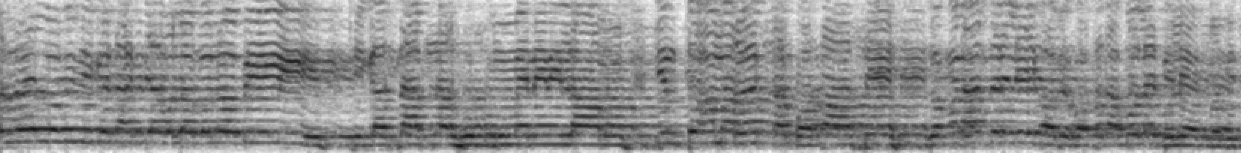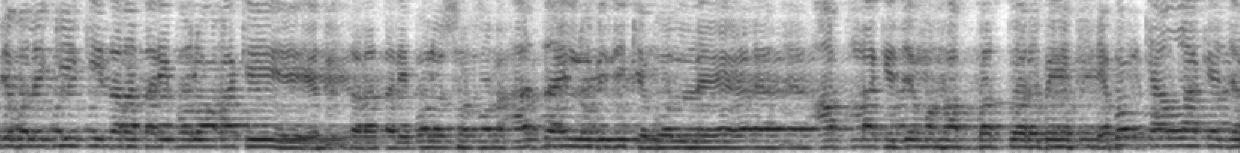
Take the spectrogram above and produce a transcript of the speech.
আজরাইল নবীজিকে ডাক দেয়া বলে "গো নবী, ঠিক আছে, আপনার হুকুম মেনে নিলাম, কিন্তু আমার একটা কথা আছে। যখন আজরাইল এইভাবে কথাটা বলে দিলেন, নবীজি বলে, কি কি, তাড়াতাড়ি বলো আমাকে। তাড়াতাড়ি বলো, সকল আজরাইল নবীজিকে বললেন আপনাকে যে মহাব্বত করবে এবং কি আল্লাহকে যে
